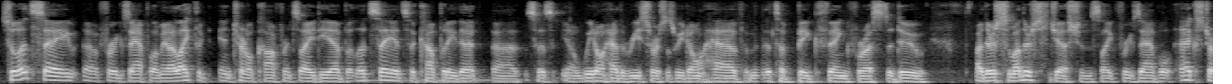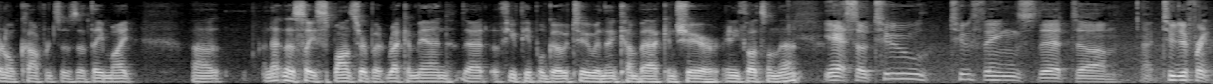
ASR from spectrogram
So let's say, uh, for example, I mean, I like the internal conference idea, but let's say it's a company that uh, says, you know, we don't have the resources, we don't have. I mean, that's a big thing for us to do. Are there some other suggestions, like for example, external conferences that they might uh, not necessarily sponsor, but recommend that a few people go to and then come back and share? Any thoughts on that? Yeah. So two two things that um, two different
